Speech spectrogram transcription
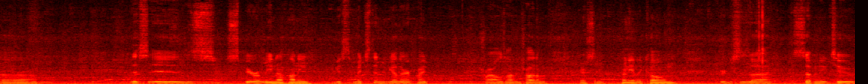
Uh, this is spirulina honey. I guess mixed in together. Probably trials. I haven't tried them. There's some honey in the comb. Here, this is uh, 72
